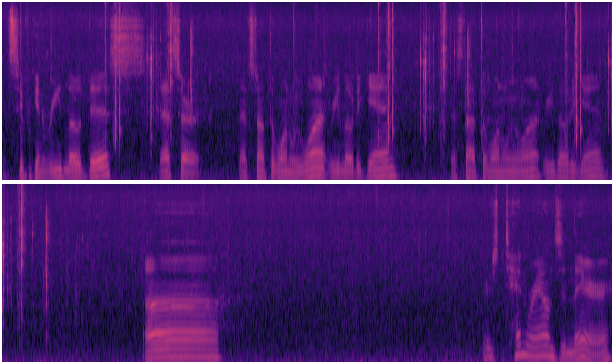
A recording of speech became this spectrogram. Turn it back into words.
Let's see if we can reload this. That's our... That's not the one we want. Reload again. That's not the one we want. Reload again. Uh... There's 10 rounds in there.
